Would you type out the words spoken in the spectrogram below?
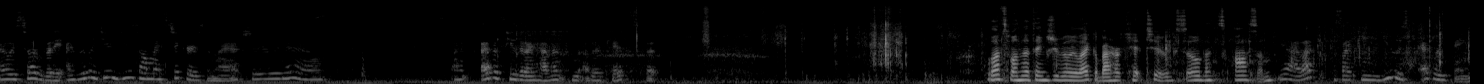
I always tell everybody I really do use all my stickers, and I actually really do. I, have a few that I haven't from other kits, but Well, that's one of the things you really like about her kit too. So that's awesome. Yeah, I like it because I can use everything.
